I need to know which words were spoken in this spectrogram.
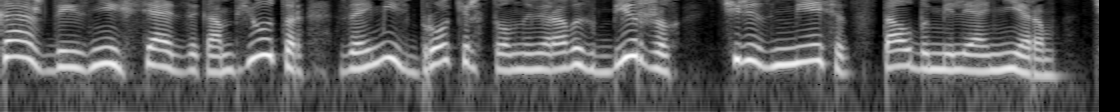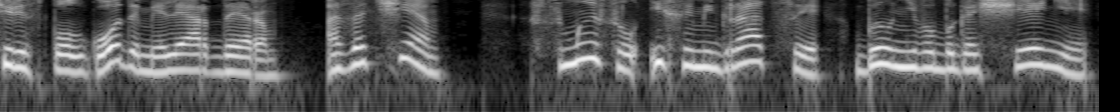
Каждый из них сядь за компьютер, займись брокерством на мировых биржах, через месяц стал бы миллионером, через полгода миллиардером. А зачем? Смысл их эмиграции был не в обогащении,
